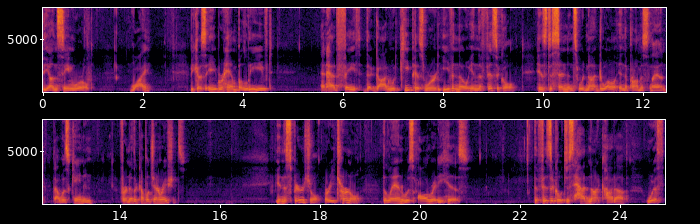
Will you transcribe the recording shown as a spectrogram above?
the unseen world. Why? Because Abraham believed and had faith that God would keep his word, even though in the physical, his descendants would not dwell in the promised land, that was Canaan, for another couple generations. In the spiritual or eternal, the land was already his. The physical just had not caught up with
